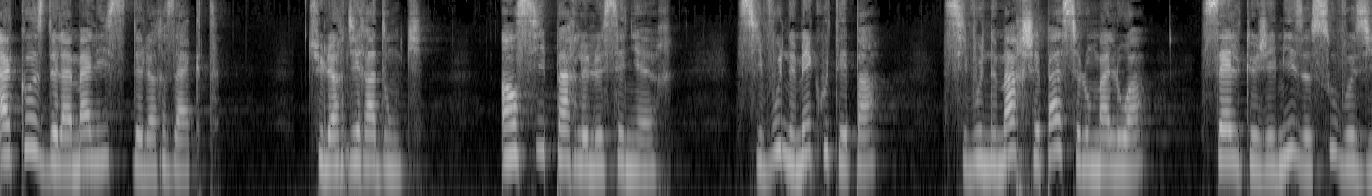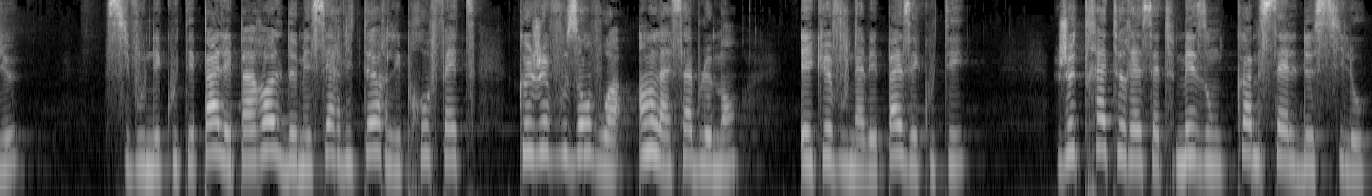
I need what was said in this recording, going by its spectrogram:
à cause de la malice de leurs actes. Tu leur diras donc Ainsi parle le Seigneur. Si vous ne m'écoutez pas, si vous ne marchez pas selon ma loi, celle que j'ai mise sous vos yeux, si vous n'écoutez pas les paroles de mes serviteurs les prophètes que je vous envoie inlassablement et que vous n'avez pas écoutés, je traiterai cette maison comme celle de Silo,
